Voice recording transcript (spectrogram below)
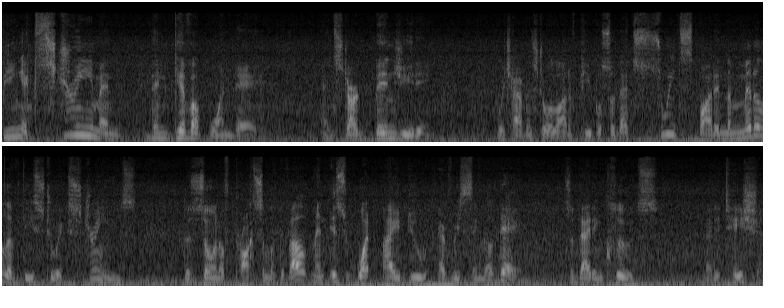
being extreme and then give up one day and start binge eating, which happens to a lot of people. So, that sweet spot in the middle of these two extremes, the zone of proximal development, is what I do every single day. So, that includes meditation,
